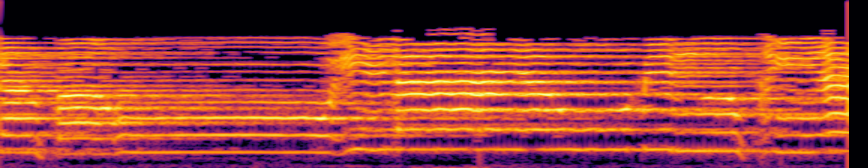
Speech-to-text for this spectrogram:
كفروا إلى يوم القيامة.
